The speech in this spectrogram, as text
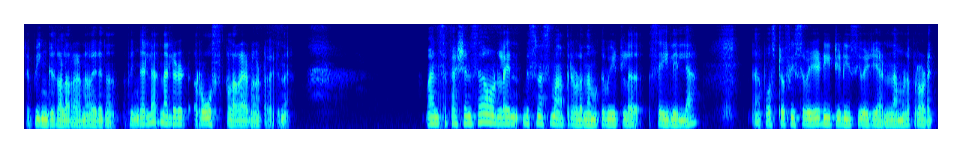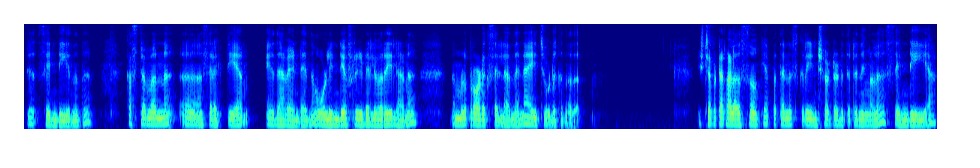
ഒരു പിങ്ക് കളറാണ് വരുന്നത്. പിങ്ക് അല്ല നല്ലൊരു റോസ് കളറാണ് കേട്ടോ വരുന്നത്. മാനസ ഫാഷൻസ് ഓൺലൈൻ ബിസിനസ് മാത്രമേ ഉള്ളൂ. നമുക്ക് വീട്ടിൽ സെയിലില്ല. പോസ്റ്റ് ഓഫീസ് വഴി ഡി ടി ഡി സി വഴിയാണ് നമ്മൾ പ്രോഡക്റ്റ് സെൻഡ് ചെയ്യുന്നത്. കസ്റ്റമറിന് സെലക്ട് ചെയ്യാം ഏതാ വേണ്ടതെന്ന്. ഓൾ ഇന്ത്യ ഫ്രീ ഡെലിവറിയിലാണ് നമ്മൾ പ്രോഡക്റ്റ്സ് എല്ലാം തന്നെ അയച്ചു കൊടുക്കുന്നത്. ഇഷ്ടപ്പെട്ട കളേഴ്സ് നോക്കി അപ്പം തന്നെ സ്ക്രീൻഷോട്ട് എടുത്തിട്ട് നിങ്ങൾ സെൻഡ് ചെയ്യുക.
